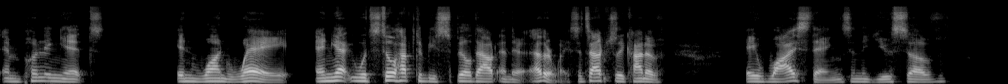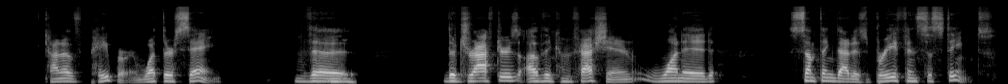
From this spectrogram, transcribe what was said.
and putting it in one way and yet would still have to be spilled out in the other ways. It's actually kind of a wise things in the use of kind of paper and what they're saying. The mm. the drafters of the confession wanted something that is brief and succinct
